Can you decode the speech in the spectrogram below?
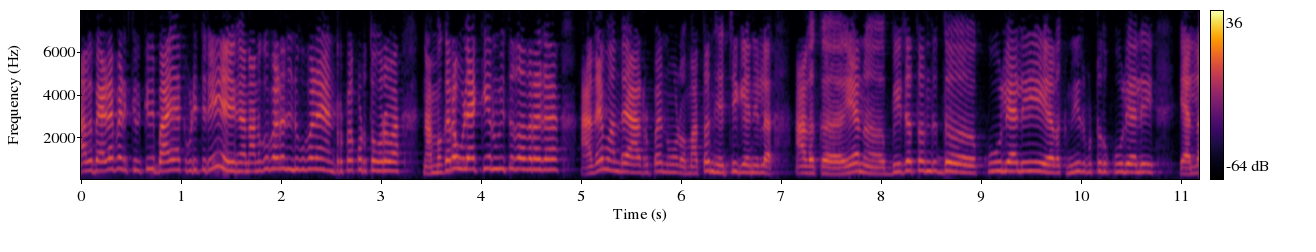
ಅದು ಬೇಡ ಬೇಡ, ಕಿರಿಕಿರಿ ಬಾಯಿ ಹಾಕಿ ಬಿಡ್ತೀರಿ. ನನಗೂ ಬೇಡ, ನಿನಗೂ ಬೇಡ, ಎಂಟು ರೂಪಾಯಿ ಕೊಡ್ತವ್ರವ ನಮಗರ ಉಳ್ಯಾಕೆ ಉಳಿತದ ಅದ್ರಾಗ? ಅದೇ ಒಂದು ಎರಡು ರೂಪಾಯಿ ನೋಡು, ಮತ್ತೊಂದು ಹೆಚ್ಚಿಗೆ ಏನಿಲ್ಲ. ಅದಕ್ಕೆ ಏನು, ಬೀಜ ತಂದಿದ್ದು ಕೂಲಿ ಅಲ್ಲಿ ಅದಕ್ಕೆ ನೀರು ಬಿಟ್ಟದ್ದು ಕೂಲಿ ಅಲ್ಲಿ ಎಲ್ಲ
